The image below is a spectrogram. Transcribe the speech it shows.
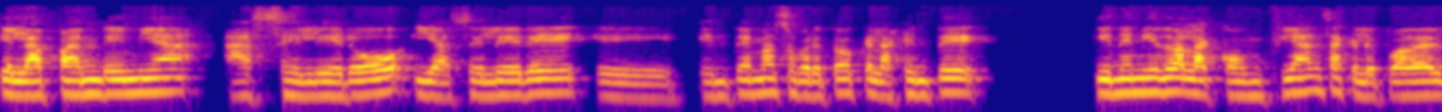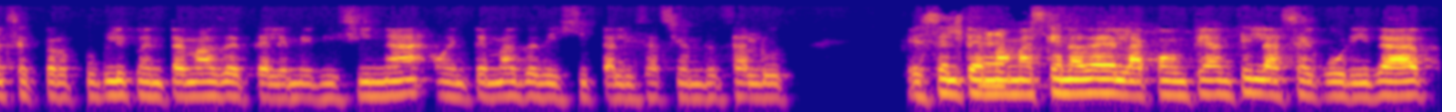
que la pandemia aceleró y acelere eh, en temas, sobre todo que la gente tiene miedo a la confianza que le pueda dar el sector público en temas de telemedicina o en temas de digitalización de salud. Es el tema más que nada de la confianza y la seguridad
